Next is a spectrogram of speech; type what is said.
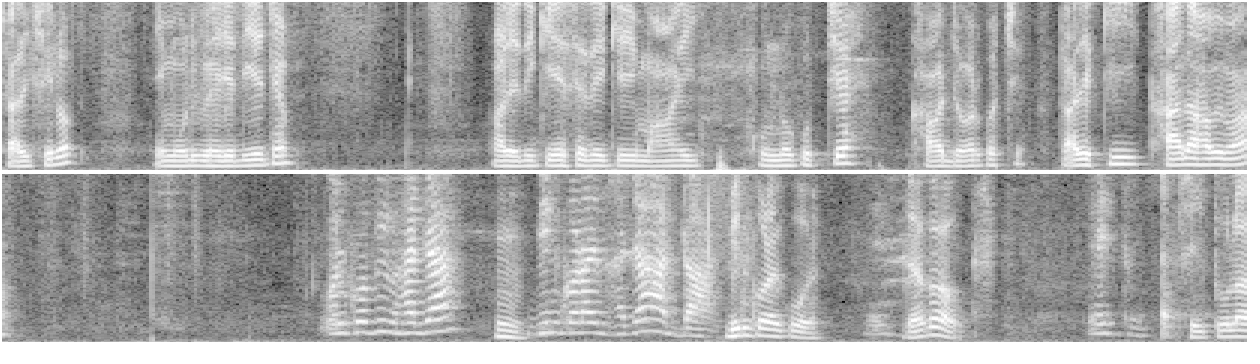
চাল ছিল, এই মুড়ি ভেজে দিয়েছে। আর এদিকে এসে দেখি এই মা এই কুণ্ড কুটছে খাওয়ার জোগাড় করছে। তো আজকে কী খাওয়া দাওয়া হবে মা? ওলকপি ভাজা বিন কড়াই ভাজা আর ডাল। বিন কড়াই কই? দেখাও। এই তো। সেই তোলা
